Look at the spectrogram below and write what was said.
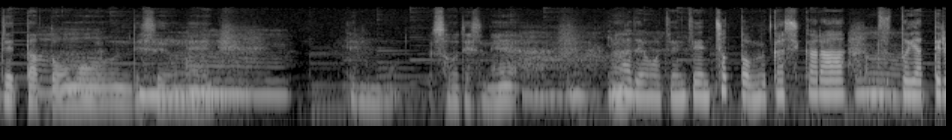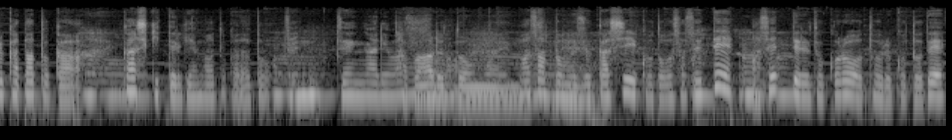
てたと思うんですよね。でもそうですね。今でも全然ちょっと昔からずっとやってる方とかが仕切ってる現場とかだと全然あります、多分あると思います、ね、わざと難しいことをさせて焦ってるところを取ることで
